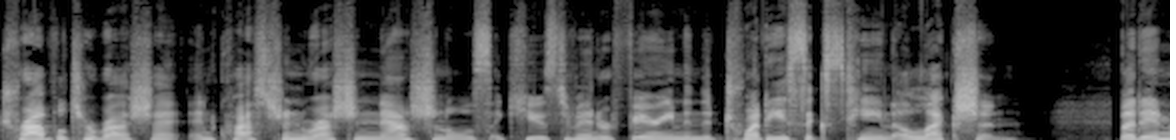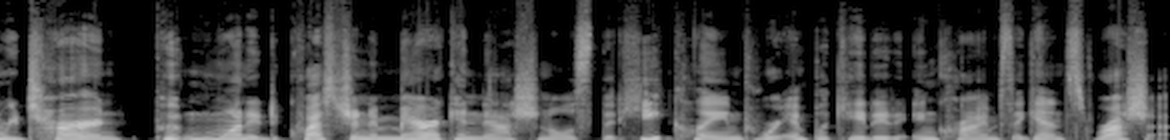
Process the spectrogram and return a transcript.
travel to Russia and question Russian nationals accused of interfering in the 2016 election. But in return, Putin wanted to question American nationals that he claimed were implicated in crimes against Russia.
